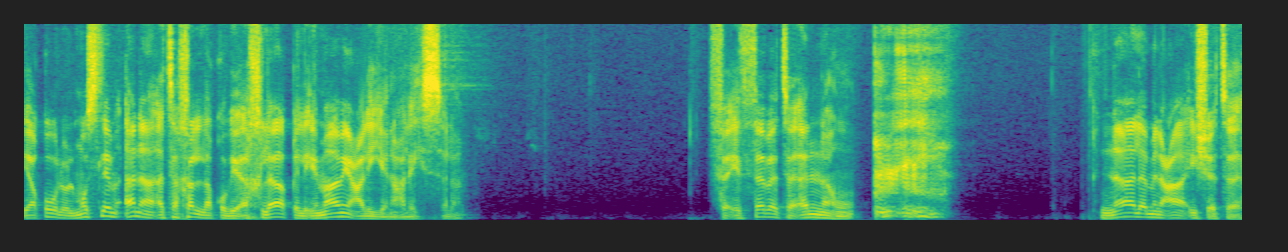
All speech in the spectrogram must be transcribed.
يقول المسلم أنا أتخلق بأخلاق الإمام علي عليه السلام. فإذ ثبت أنه نال من عائشة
